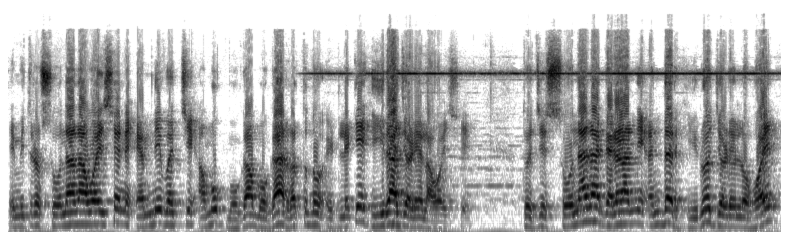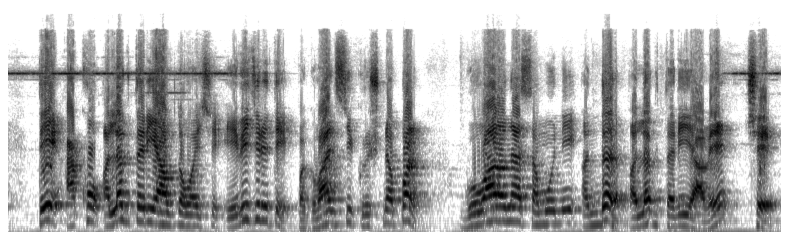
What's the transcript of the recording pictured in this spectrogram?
એ મિત્રો સોનાના હોય છે અને એમની વચ્ચે અમુક મોઘા મોઘા રત્નો એટલે કે હીરા જડેલા હોય છે. તો જે સોનાના ઘરેણાની અંદર હીરો જડેલો હોય, તે આખો અલગ તરી આવતો હોય છે. એવી જ રીતે ભગવાન શ્રી કૃષ્ણ પણ ગોવાળોના સમૂહની અંદર અલગ તરી આવે છે.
